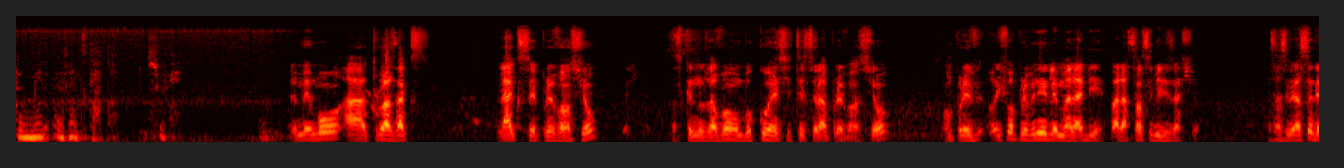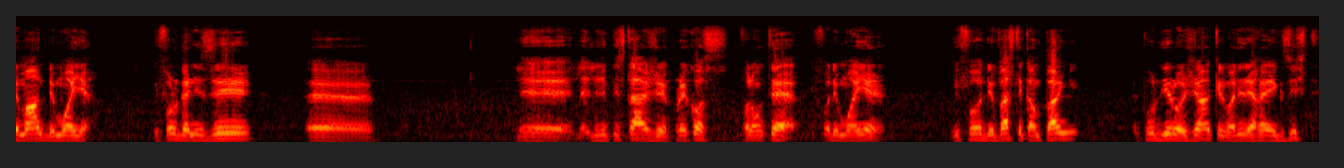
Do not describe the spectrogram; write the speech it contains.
2024. Suivez. Le mémo a trois axes. L'axe prévention, parce que nous avons beaucoup incité sur la prévention. On il faut prévenir les maladies par la sensibilisation. La sensibilisation demande des moyens. Il faut organiser euh, les, dépistages précoces, volontaires. Il faut des moyens. Il faut de vastes campagnes pour dire aux gens que le maladie des reins existe.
